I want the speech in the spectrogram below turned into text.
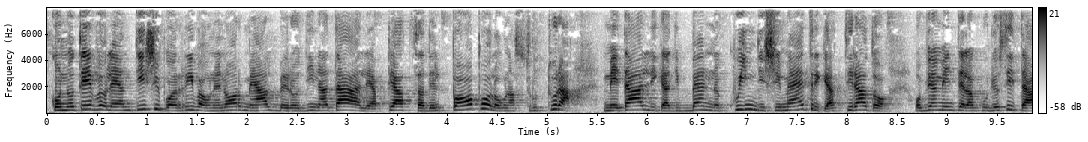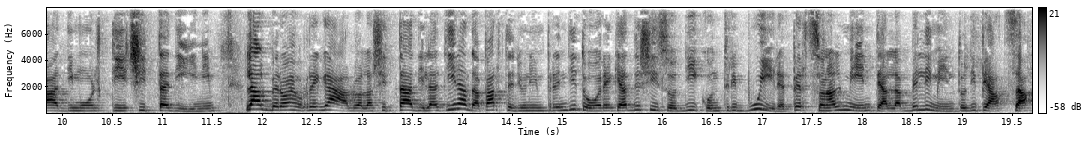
Con notevole anticipo arriva un enorme albero di Natale a Piazza del Popolo, una struttura metallica di ben 15 metri che ha attirato ovviamente la curiosità di molti cittadini. L'albero è un regalo alla città di Latina da parte di un imprenditore che ha deciso di contribuire personalmente all'abbellimento di Piazza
